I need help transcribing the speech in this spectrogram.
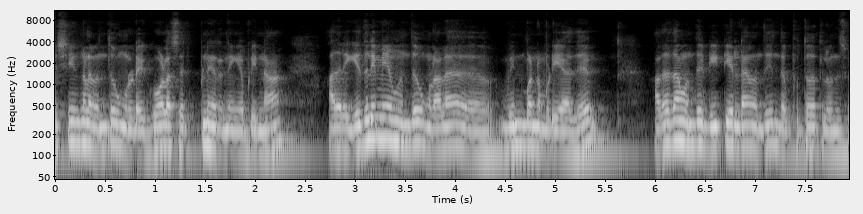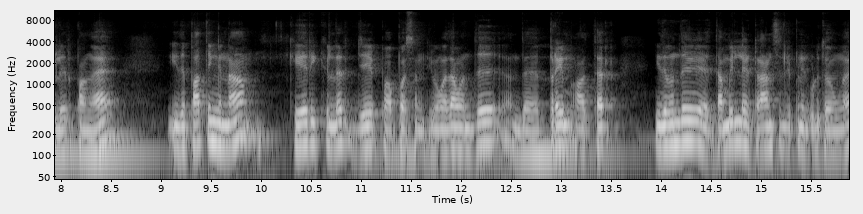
விஷயங்களை வந்து உங்களுடைய கோலை செட் பண்ணியிருந்தீங்க அப்படின்னா அதில் எதுலேயுமே வந்து உங்களால் வின் பண்ண முடியாது. அதை தான் வந்து டீட்டெயில்டாக வந்து இந்த புத்தகத்தில் வந்து சொல்லியிருப்பாங்க. இது பார்த்திங்கன்னா கேரி கில்லர் ஜே பாப்பசன் இவங்க தான் வந்து அந்த பிரேம் ஆத்தர் இது வந்து தமிழில் டிரான்ஸ்லேட் பண்ணி கொடுத்தவங்க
